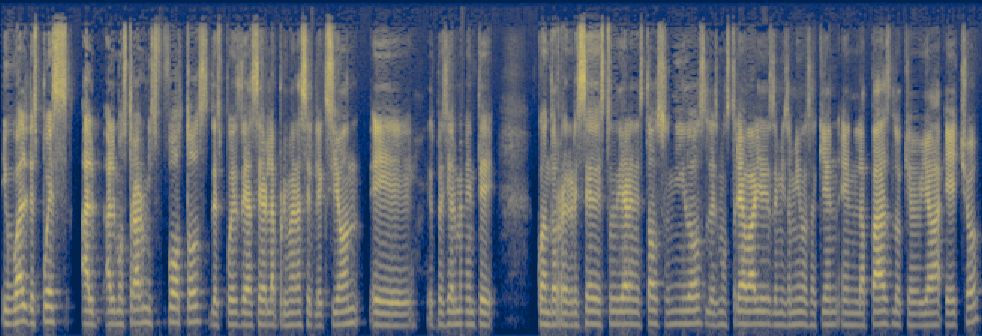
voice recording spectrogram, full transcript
igual después, al, mostrar mis fotos, después de hacer la primera selección, eh, especialmente cuando regresé de estudiar en Estados Unidos, les mostré a varios de mis amigos aquí en, La Paz lo que había hecho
